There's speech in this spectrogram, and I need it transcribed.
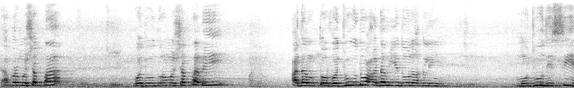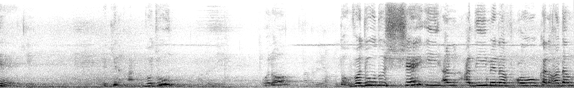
यहाँ पर मुशबा वजूद और मुशबा भी अदम तो वजूद और अदम ये दोनों अकली हैं। मौजूद हिस्सी है। लेकिन वजूद बोलो तो वजूद अदीम नफ़अहू कल अदम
